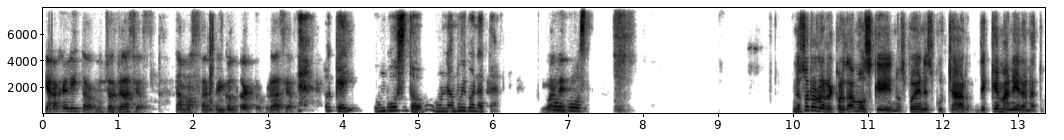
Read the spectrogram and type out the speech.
Y Angelita, muchas gracias. Estamos en contacto. Gracias. Ok, un gusto, una muy buena tarde. Igualmente. Un gusto. Nosotros les recordamos que nos pueden escuchar de qué manera, Natu.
